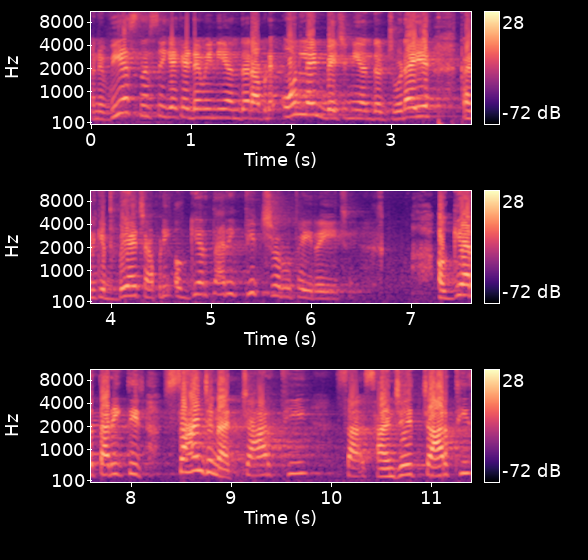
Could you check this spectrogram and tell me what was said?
અને વીએસ નર્સિંગ એકેડેમીની અંદર આપણે ઓનલાઈન બેચની અંદર જોડાઈએ. કારણ કે બેચ આપણી અગિયાર તારીખથી જ શરૂ થઈ રહી છે. અગિયાર તારીખથી જ સાંજના ચારથી સાંજે ચારથી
